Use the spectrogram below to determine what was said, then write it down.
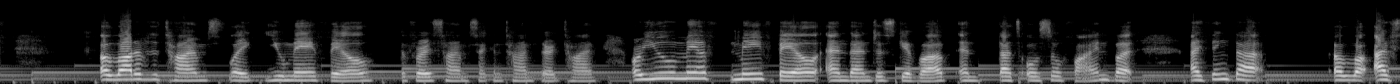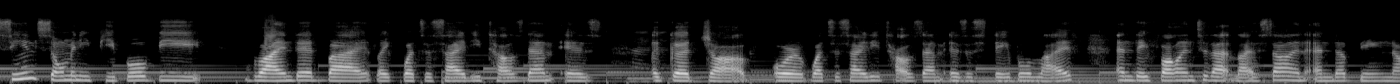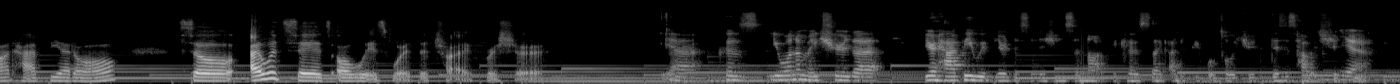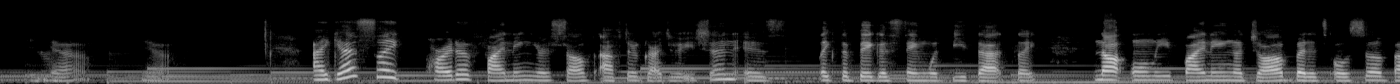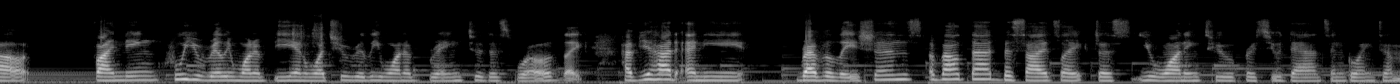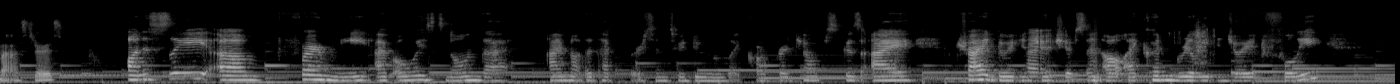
A lot of the times, like, you may fail the first time, second time, third time, or you may may fail and then just give up and that's also fine but i think that a lot i've seen so many people be blinded by like what society tells them is a mm-hmm. good job or what society tells them is a stable life and they fall into that lifestyle and end up being not happy at all so i would say it's always worth a try for sure yeah because you want to make sure that you're happy with your decisions and not because like other people told you this is how it should Yeah. be you know Yeah. Yeah. I guess like part of finding yourself after graduation is like the biggest thing would be that like not only finding a job but it's also about finding who you really want to be and what you really want to bring to this world. Like have you had any revelations about that besides like just you wanting to pursue dance and going to a master's? Honestly um for me i've always known that i'm not the type of person to do like corporate jobs because i tried doing internships and all i couldn't really enjoy it fully.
